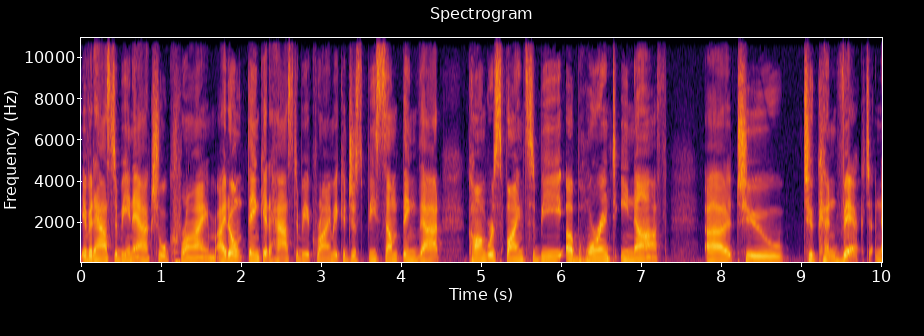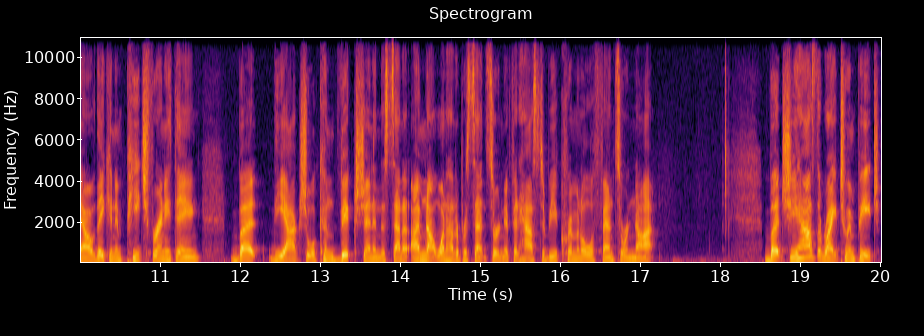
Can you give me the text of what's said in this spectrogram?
if it has to be an actual crime. I don't think it has to be a crime. It could just be something that Congress finds to be abhorrent enough uh, to to convict. Now, they can impeach for anything, but the actual conviction in the Senate, I'm not 100% certain if it has to be a criminal offense or not. But she has the right to impeach.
